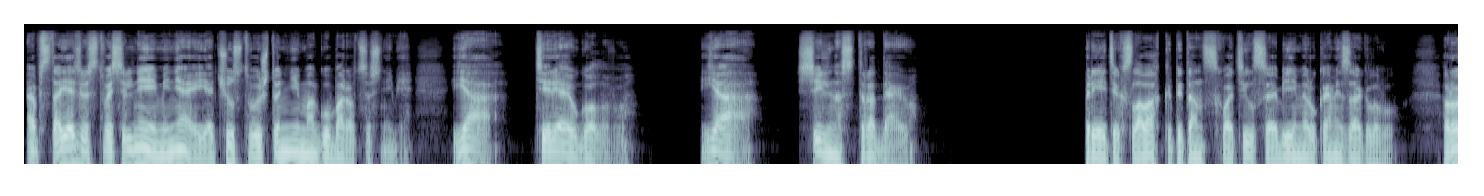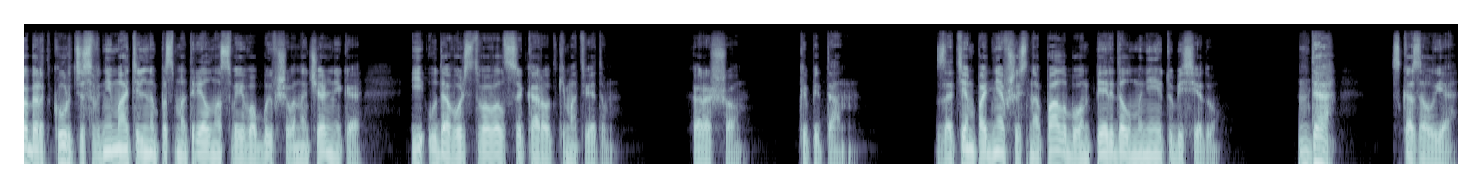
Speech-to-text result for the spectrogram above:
Обстоятельства сильнее меня, и я чувствую, что не могу бороться с ними. Я теряю голову. Я сильно страдаю». При этих словах капитан схватился обеими руками за голову. Роберт Куртис внимательно посмотрел на своего бывшего начальника и удовольствовался коротким ответом. «Хорошо, капитан». Затем, поднявшись на палубу, он передал мне эту беседу. «Да», — сказал я,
